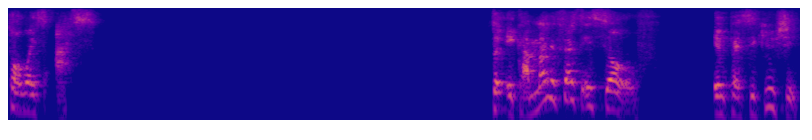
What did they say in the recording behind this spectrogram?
towards us. So, it can manifest itself in persecution,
